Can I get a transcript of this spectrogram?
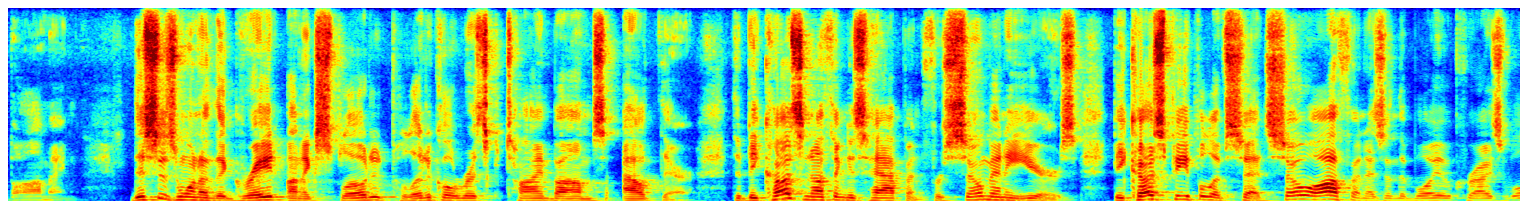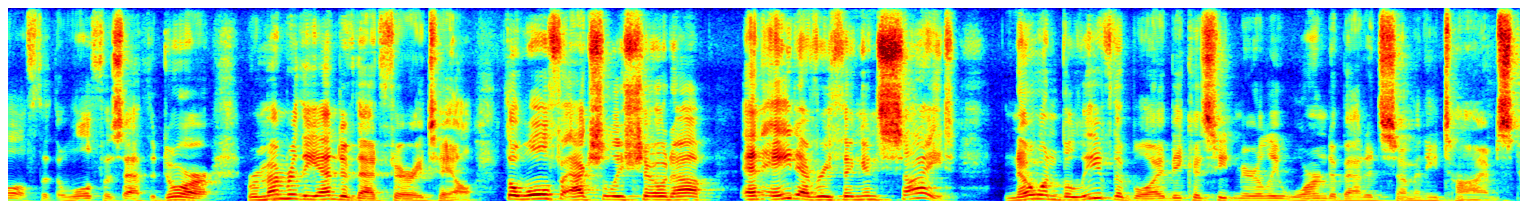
bombing. This is one of the great unexploded political risk time bombs out there. That because nothing has happened for so many years, because people have said so often, as in The Boy Who Cries Wolf, that the wolf is at the door, remember the end of that fairy tale. The wolf actually showed up and ate everything in sight. No one believed the boy because he'd merely warned about it so many times.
